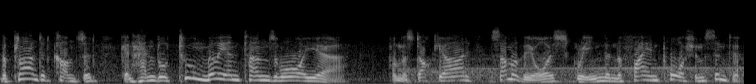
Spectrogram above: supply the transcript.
The plant at Consett can handle 2 million tons of ore a year, from the stockyard, some of the ore is screened and the fine portion sintered.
